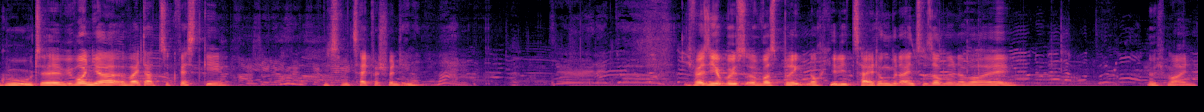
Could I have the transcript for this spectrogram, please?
Gut, äh, wir wollen ja weiter zur Quest gehen. Nicht so viel Zeit verschwenden. Ich weiß nicht, ob es irgendwas bringt, noch hier die Zeitung mit einzusammeln, aber hey. Ich meine,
